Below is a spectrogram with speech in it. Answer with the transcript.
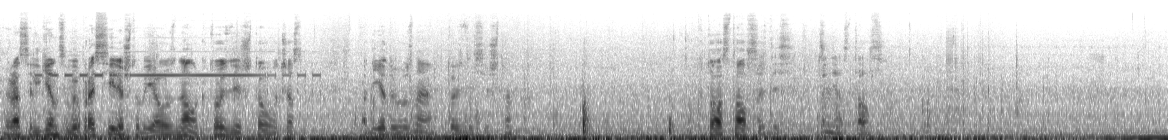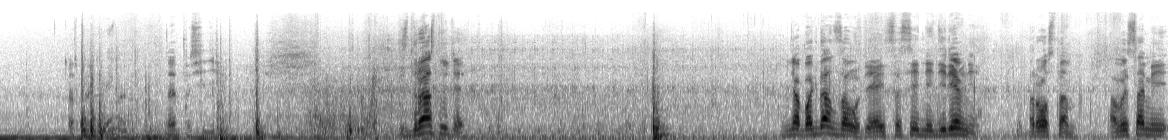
Как раз ильгенцы вы просили, чтобы я узнал, кто здесь, что. Вот сейчас подъеду и узнаю, кто здесь и что. Кто остался здесь, кто не остался. Сейчас пойду. Дай посиди. Здравствуйте. Меня Богдан зовут, я из соседней деревни, рос там. А вы сами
